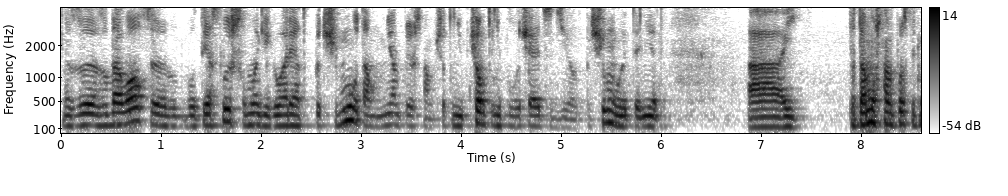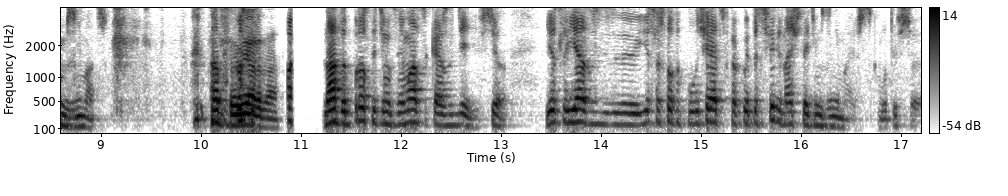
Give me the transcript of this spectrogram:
задавался, вот я слышал, многие говорят, почему там у меня, например, там что-то в чем-то не получается делать, почему это нет. А, потому что надо просто этим заниматься. Надо Все верно. Надо просто этим заниматься каждый день, все. Если, я, если что-то получается в какой-то сфере, значит, этим занимаешься. Вот и все.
